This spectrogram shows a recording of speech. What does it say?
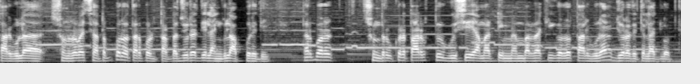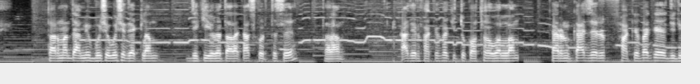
তারগুলা সুন্দরভাবে সেট আপ করো, তারপর তারটা জুড়ে দিয়ে লাইনগুলো আপ করে দিই। তারপর সুন্দর করে তার তুর গুছিয়ে আমার টিম মেম্বাররা কী করল, তারগুলা জোড়া দিতে লাগল। তার মধ্যে আমি বসে বসে দেখলাম যে কীভাবে তারা কাজ করতেছে। তারা কাজের ফাঁকে ফাঁকে একটু কথাও বললাম, কারণ কাজের ফাঁকে ফাঁকে যদি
